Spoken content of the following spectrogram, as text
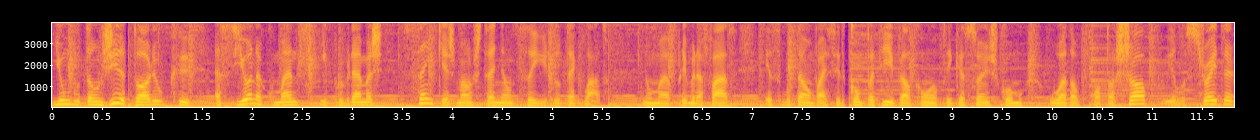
e um botão giratório que aciona comandos e programas sem que as mãos tenham de sair do teclado. Numa primeira fase, esse botão vai ser compatível com aplicações como o Adobe Photoshop, Illustrator,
